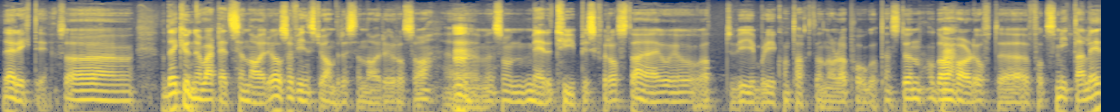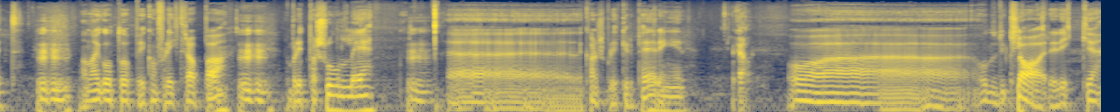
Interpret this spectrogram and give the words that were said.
Det er riktig. Så, det kunne jo vært et scenario, og så finnes det jo andre scenarioer også. Mm. Men som mer typisk for oss da, er jo at vi blir kontakta når det har pågått en stund. Og da har det ofte fått smitta litt. Man har gått opp i konflikttrappa. Har blitt personlig. Eh, kanskje blitt grupperinger. Ja. Og, og du klarer ikke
